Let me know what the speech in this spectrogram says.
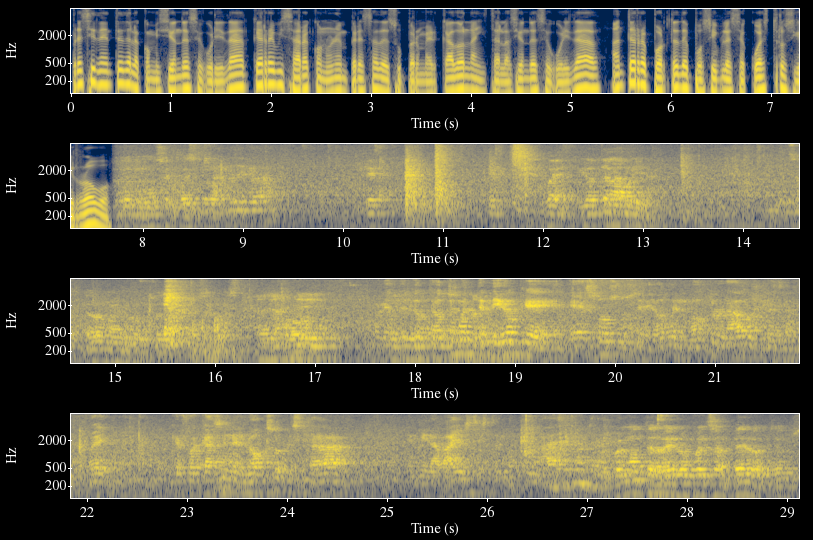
presidente de la Comisión de Seguridad, que revisara con una empresa de supermercado la instalación de seguridad ante reporte de posibles secuestros y robo. ningún secuestro. Bueno, yo te la voy a. En San Pedro no hay ningún secuestro. Porque yo, yo tengo entendido que eso sucedió del otro lado de Monterrey, que fue casi en el Oxxo que está en Miravalle, este está en otro lado. No fue en Monterrey, no fue en San Pedro. James.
